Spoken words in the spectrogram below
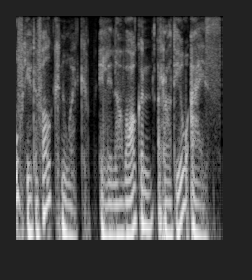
auf jeden Fall genug. Elena Wagen, Radio 1.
